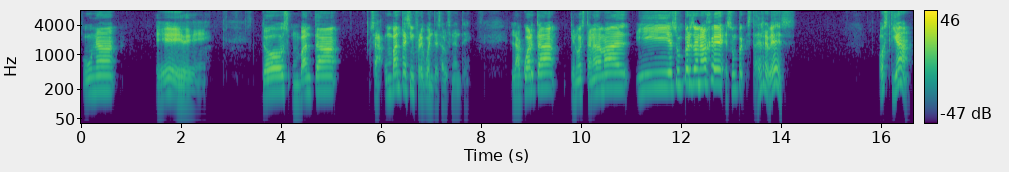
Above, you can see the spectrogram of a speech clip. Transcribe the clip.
Una. Eh, dos. Un Banta. O sea, un Banta es infrecuente, es alucinante. La cuarta, que no está nada mal. Y es un personaje. Es un. está del revés. ¡Hostia!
